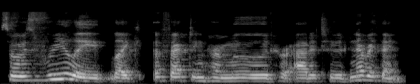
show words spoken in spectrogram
So it was really like affecting her mood, her attitude, and everything.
